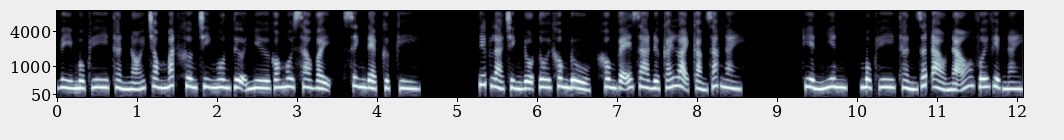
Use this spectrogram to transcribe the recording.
Vì Mục Hy Thần nói trong mắt Khương Chi Ngôn tựa như có ngôi sao vậy, xinh đẹp cực kỳ. Tiếc là trình độ tôi không đủ, không vẽ ra được cái loại cảm giác này. Hiển nhiên, Mục Hy Thần rất ảo não với việc này.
